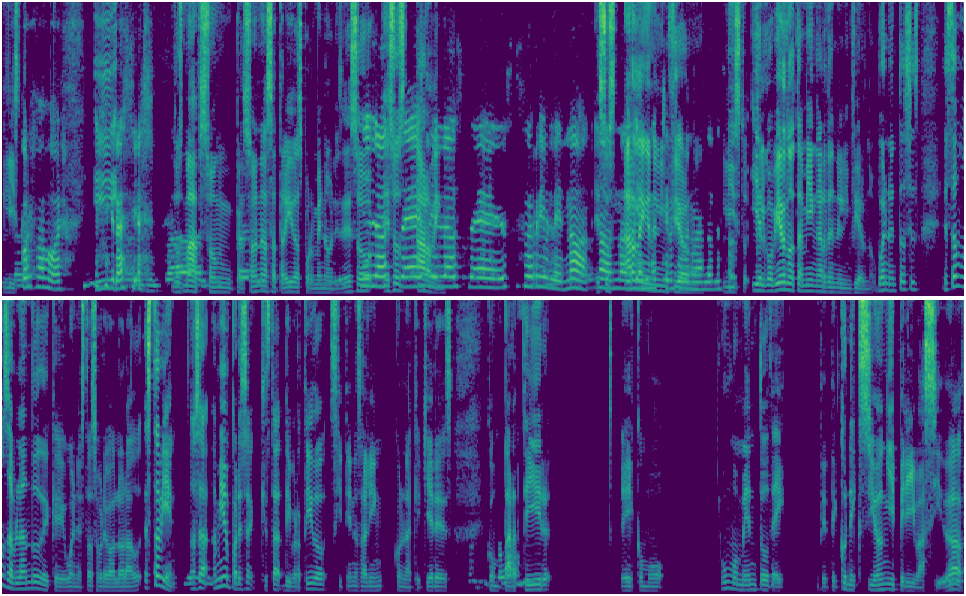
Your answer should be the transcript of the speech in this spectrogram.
Listo. Por favor. Y Gracias. los maps son personas atraídas por menores. Eso, Sí, esos sé, arden. sé, es horrible. No, Esos no, arden en no el infierno. Listo. Y el gobierno también arde en el infierno. Bueno, entonces, estamos hablando de que, bueno, está sobrevalorado. Está bien. O sea, a mí me parece que está divertido si tienes a alguien con la que quieres compartir eh, como un momento de, de, de conexión y privacidad.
